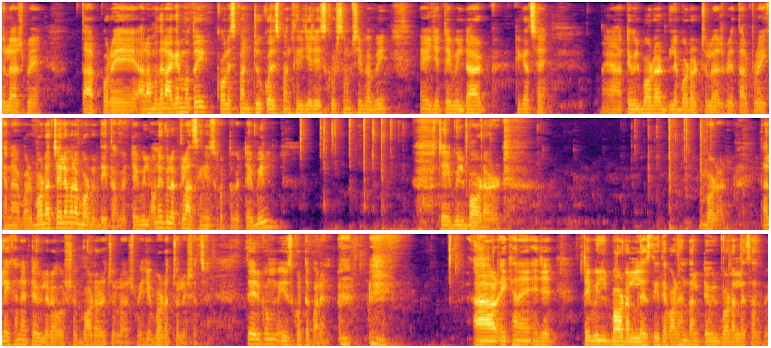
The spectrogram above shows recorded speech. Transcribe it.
চলে আসবে। তারপরে, আর আমাদের আগের মতোই কলেজ পান টু কলেজ পান থ্রি যে রেস করছিলাম সেভাবেই এই যে টেবিল ডার্ক ঠিক আছে? টেবিল বর্ডার দিলে বর্ডার চলে আসবে। তারপরে এখানে আবার বর্ডার চাইলে আমরা বর্ডার দিতে হবে। টেবিল অনেকগুলো ক্লাস এখানে ইউজ করতে হবে। টেবিল টেবিল বর্ডার বর্ডার তাহলে এখানে টেবিলের অবশ্যই বর্ডারে চলে আসবে, এই যে বর্ডার চলে এসেছে। তো এরকম ইউজ করতে পারেন। আর এখানে এই যে টেবিল বর্ডারলেস দিতে পারেন, তাহলে টেবিল বর্ডারলেস আসবে।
